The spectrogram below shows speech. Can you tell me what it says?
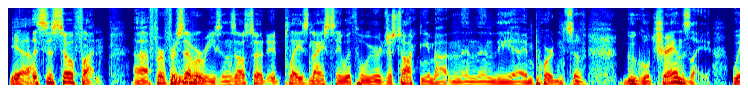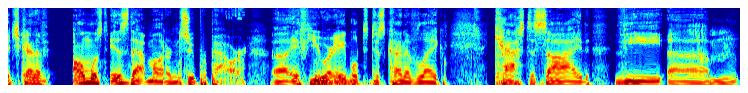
Yeah. This is so fun uh, for, for several reasons. Also, it plays nicely with what we were just talking about and, and the uh, importance of Google Translate, which kind of almost is that modern superpower. Uh, if you are able to just kind of like cast aside the um,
